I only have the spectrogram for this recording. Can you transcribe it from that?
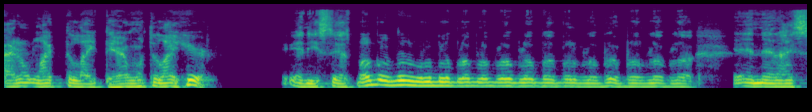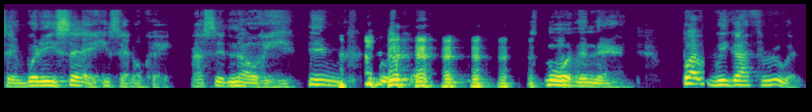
I don't like the light there. I want the light here. And he says, blah, blah, blah, blah, blah, blah, blah, blah, blah, blah, blah, blah, blah, blah, blah, blah. And then I said, what did he say? He said, okay. I said, no, he, he was more than that. But we got through it.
